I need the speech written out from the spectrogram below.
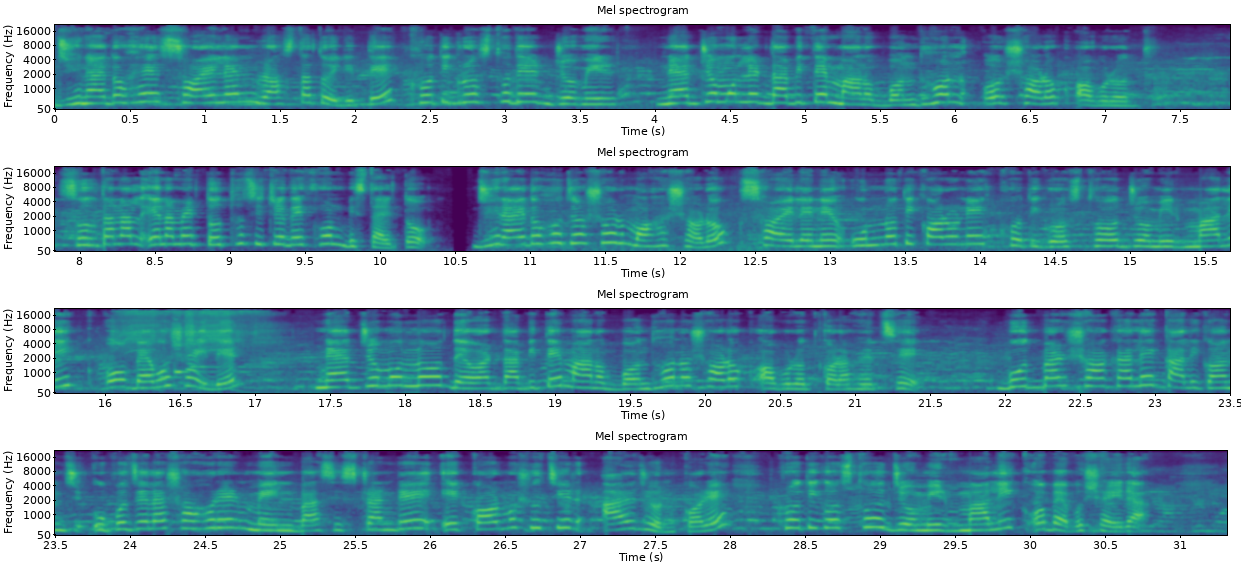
ঝিনাইদহে ছয় লেন রাস্তা তৈরিতে ক্ষতিগ্রস্তদের জমির ন্যায্য মূল্যের দাবিতে মানববন্ধন ও সড়ক অবরোধ। সুলতানাল এনামের তথ্যচিত্রে দেখুন বিস্তারিত। ঝিনাইদহ যশোর মহাসড়ক ছয় লেনে উন্নতিকরণে ক্ষতিগ্রস্ত জমির মালিক ও ব্যবসায়ীদের ন্যায্য মূল্য দেওয়ার দাবিতে মানববন্ধন ও সড়ক অবরোধ করা হয়েছে। বুধবার সকালে কালীগঞ্জ উপজেলা শহরের মেইন বাস স্ট্যান্ডে এ কর্মসূচির আয়োজন করে ক্ষতিগ্রস্ত জমির মালিক ও ব্যবসায়ীরা।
